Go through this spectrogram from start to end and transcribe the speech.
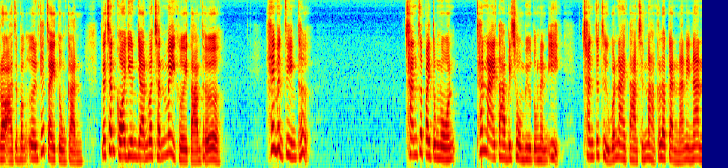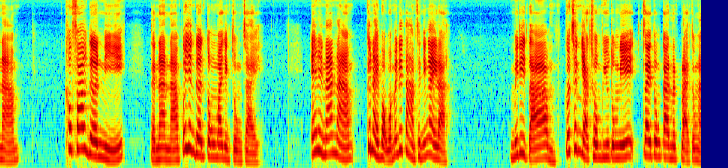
เราอาจจะบังเอิญแค่ใจตรงกัน แต่ฉันขอยืนยันว่าฉันไม่เคยตามเธอ ให้มันจริงเถอะ ฉันจะไปตรงโน้น ถ้านายตามไปชมวิวตรงนั้นอีก ฉันจะถือว่านายตามฉันมาก็แล้วกันนะในหน้าน้ำเขาฟางเดินหนี แต่หน้าน้ำก็ยังเดินตรงมาอย่างจงใจ เอ๊ะในหน้าน้ำก็นายบอกว่าไม่ได้ตามฉันยังไงล่ะไม่ได้ตาม ก็ฉันอยากชมวิวตรงนี้ ใจตรงกันมันแปลกตรงไหน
